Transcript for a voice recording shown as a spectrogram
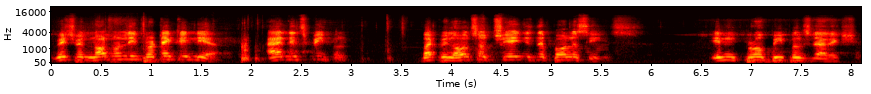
which will not only protect India and its people, but will also change the policies in pro-people's direction.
